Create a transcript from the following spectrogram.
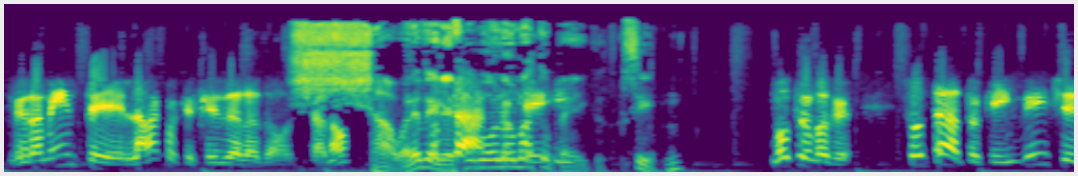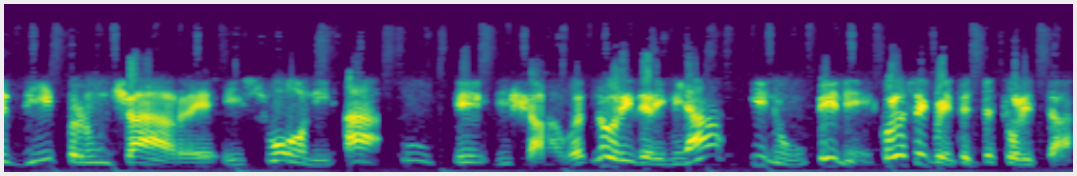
veramente l'acqua che scende dalla doccia, no? Shower, è vero, è proprio onomatopeico. Sì. Molto onomatopeico. Soltanto che invece di pronunciare i suoni A, U, E di shower, noi rideriamo in A, in U e in E, con la seguente gestualità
